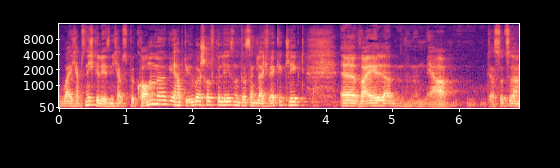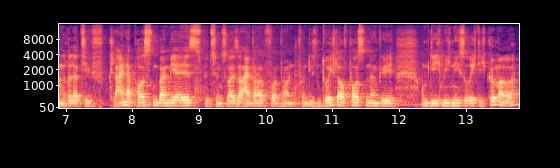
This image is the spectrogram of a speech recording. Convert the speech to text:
wobei ich habe es nicht gelesen, ich habe es bekommen irgendwie, habe die Überschrift gelesen und das dann gleich weggeklickt, äh, weil, ähm, ja, das sozusagen ein relativ kleiner Posten bei mir ist, beziehungsweise einfach von, von, von diesen Durchlaufposten irgendwie, um die ich mich nicht so richtig kümmere.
